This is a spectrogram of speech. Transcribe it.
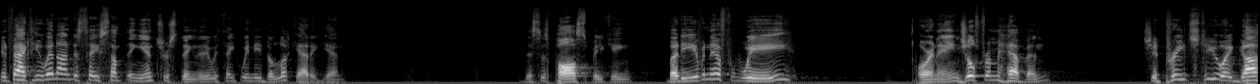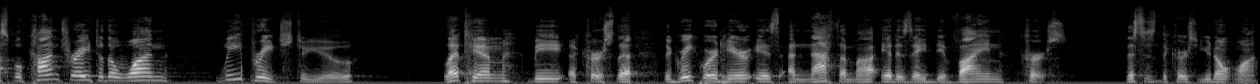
In fact, he went on to say something interesting that we think we need to look at again. This is Paul speaking. But even if we, or an angel from heaven, should preach to you a gospel contrary to the one we preach to you, let him be accursed. The, the Greek word here is anathema, it is a divine curse. This is the curse you don't want.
